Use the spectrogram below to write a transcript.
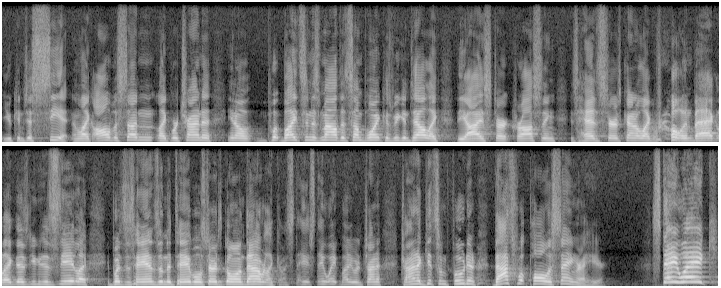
You can just see it. And like all of a sudden, like we're trying to, you know, put bites in his mouth at some point because we can tell like the eyes start crossing, his head starts kind of like rolling back like this. You can just see it. Like he puts his hands on the table, starts going down. We're like, Come on, stay, stay awake, buddy. We're trying to, trying to get some food in. That's what Paul is saying right here. Stay awake.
